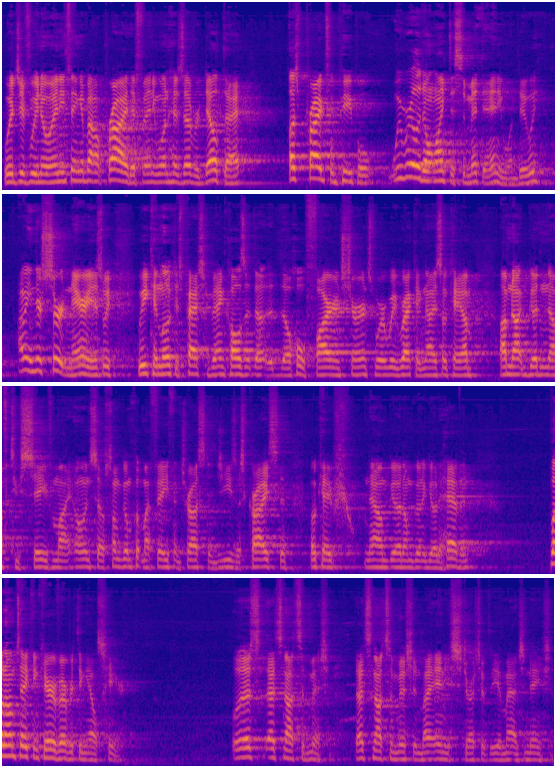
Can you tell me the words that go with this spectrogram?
Which, if we know anything about pride, if anyone has ever dealt that, us prideful people we really don't like to submit to anyone, do we? I mean, there's certain areas we, we can look, as Pastor Ben calls it, the, the whole fire insurance, where we recognize, okay, I'm, I'm not good enough to save my own self, so I'm going to put my faith and trust in Jesus Christ. And, okay, whew, now I'm good, I'm going to go to heaven. But I'm taking care of everything else here. Well, that's, that's not submission. That's not submission by any stretch of the imagination.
